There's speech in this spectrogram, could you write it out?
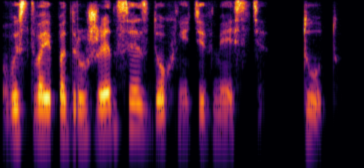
Вы с твоей подруженцей сдохнете вместе. Тут.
